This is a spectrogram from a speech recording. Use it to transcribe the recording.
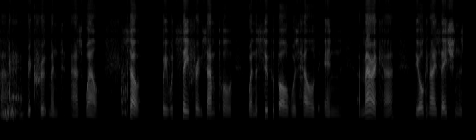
um, recruitment as well. So we would see, for example, when the Super Bowl was held in America, the organizations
